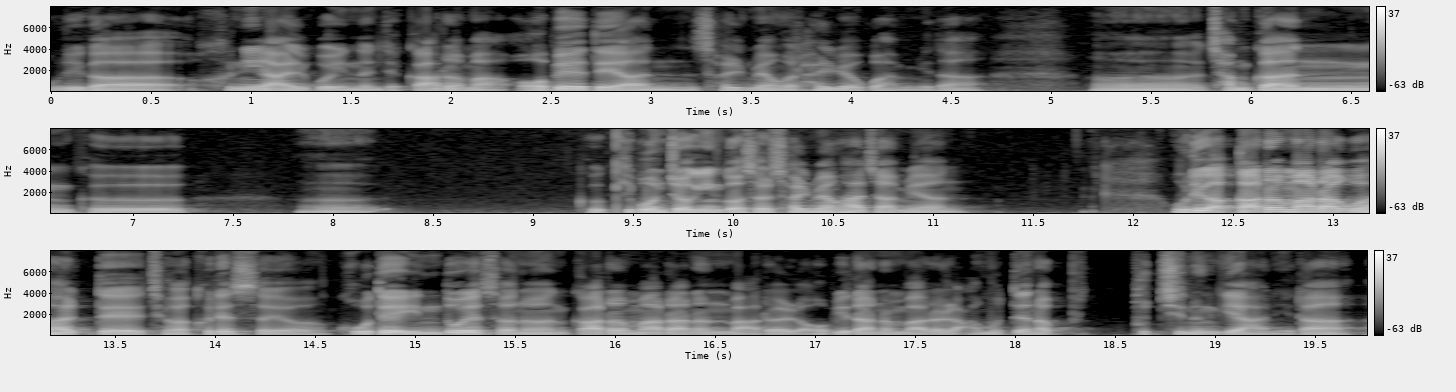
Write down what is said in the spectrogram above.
우리가 흔히 알고 있는 이제 까르마 업에 대한 설명을 하려고 합니다. 어, 잠깐 그, 어, 그 기본적인 것을 설명하자면 우리가 까르마라고 할 때 제가 그랬어요. 고대 인도에서는 까르마라는 말을 업이라는 말을 아무 때나 붙이는 게 아니라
